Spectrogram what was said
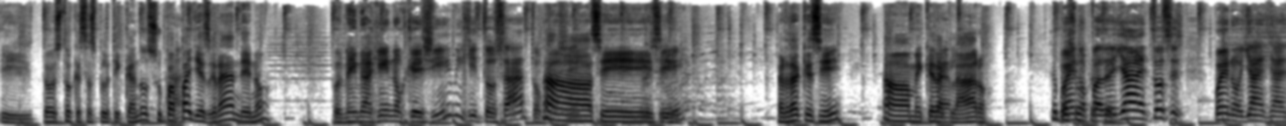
y todo esto que estás platicando, su papá ya es grande, ¿no? Pues me imagino que sí, mijito santo. pues Ah, sí, Pues sí. ¿Verdad que sí? No, me queda claro. ¿Qué pasó, Bueno, padre, Pepe? ya, entonces, bueno, ya, ya,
